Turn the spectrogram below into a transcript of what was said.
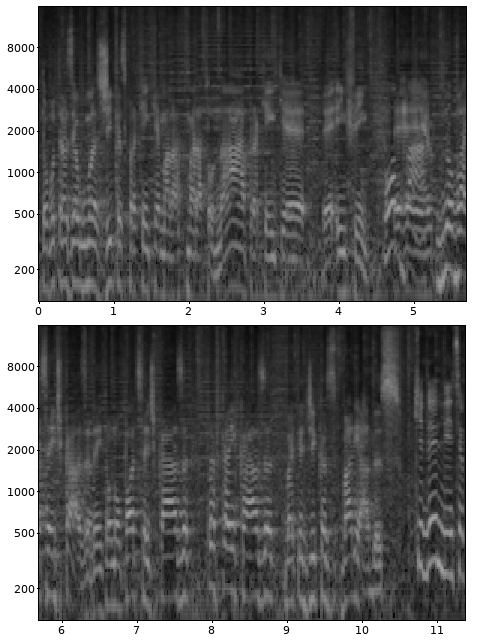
Então vou trazer algumas dicas para quem quer mara- maratonar, para quem quer, é, enfim, Oba! é, não vai sair de casa, né? Então não pode sair de casa. Para ficar em casa, vai ter dicas variadas. Que delícia. O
